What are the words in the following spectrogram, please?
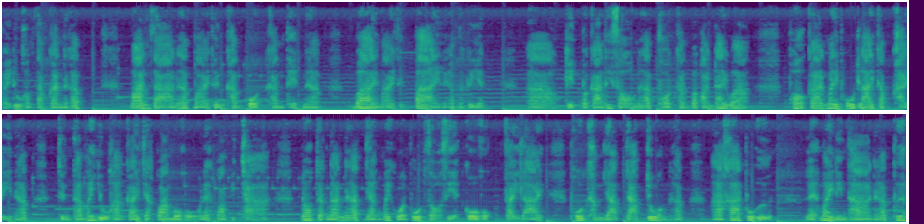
ไปดูคำศัพท์กันนะครับ มารสานะครับหมายถึงคำปดคำเท็จนะครับ บ้ายหมายถึงป้ายนะครับนักเรียนอ้าวกิจประการที่สองนะครับ ถอดคำประพันธ์ได้ว่า เพราะการไม่พูดร้ายกับใครนะครับ จึงทำให้อยู่ห่างไกลจากความโมโหและความอิจฉา นอกจากนั้นนะครับยังไม่ควรพูดส่อเสียดโกหกใส่ร้าย พูดคำหยาบจาบจ้วงนะครับ อาฆาตผู้อื่น และไม่นินทานะครับ เพื่อ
